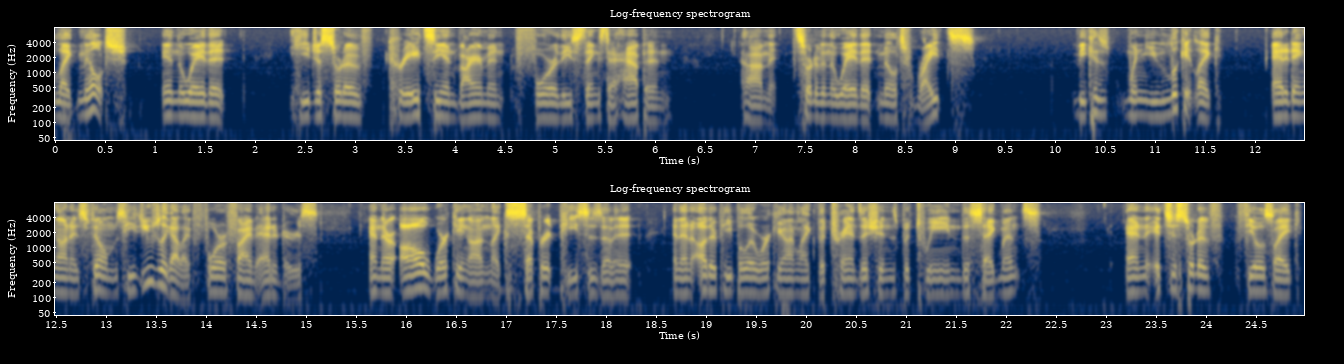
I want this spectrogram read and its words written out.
like milch in the way that he just sort of creates the environment for these things to happen um, sort of in the way that Milch writes. Because when you look at like editing on his films, he's usually got like four or five editors, and they're all working on like separate pieces of it, and then other people are working on like the transitions between the segments, and it just sort of feels like.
